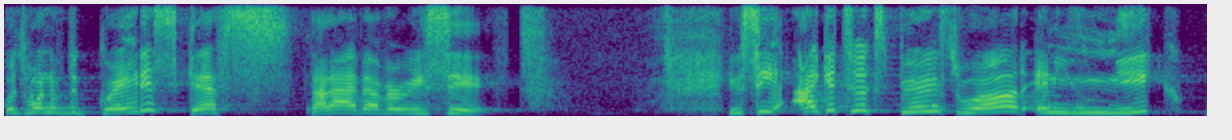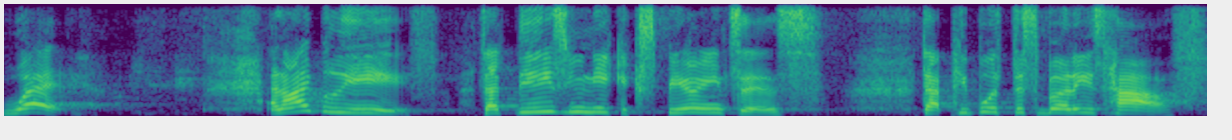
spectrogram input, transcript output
was one of the greatest gifts that I've ever received. You see, I get to experience the world in a unique way. And I believe that these unique experiences that people with disabilities have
